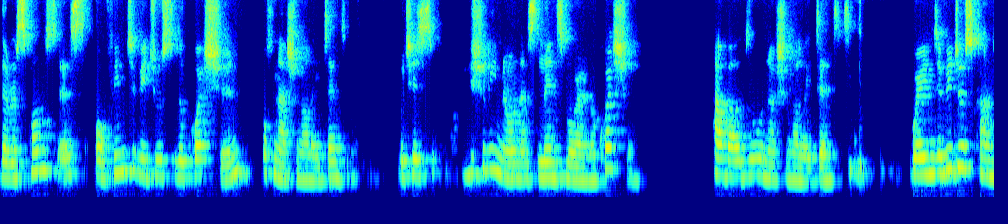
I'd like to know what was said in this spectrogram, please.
the responses of individuals to the question of national identity which is usually known as Linz-Moreno question about dual national identity, where individuals can,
